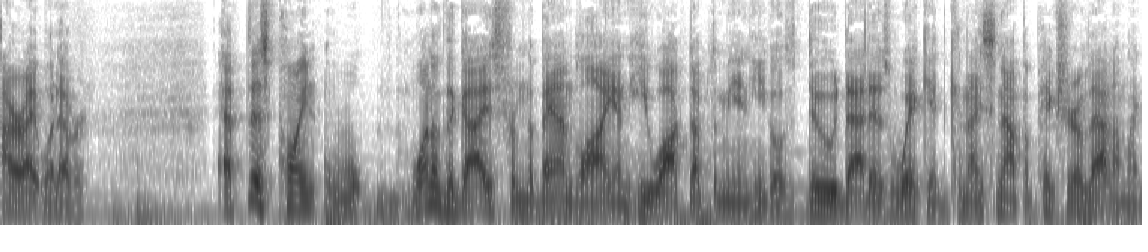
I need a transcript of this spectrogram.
all right, whatever. At this point, one of the guys from the band Lyon, he walked up to me and he goes, dude, that is wicked. Can I snap a picture of that? I'm like,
